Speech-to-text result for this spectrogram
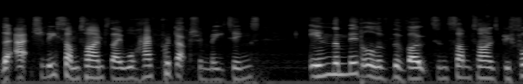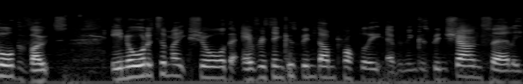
That actually sometimes they will have production meetings in the middle of the votes and sometimes before the votes in order to make sure that everything has been done properly, everything has been shown fairly.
